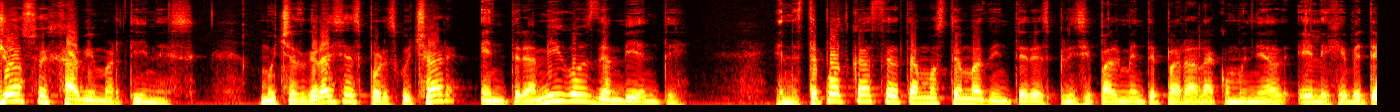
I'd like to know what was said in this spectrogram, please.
Yo soy Javi Martínez. Muchas gracias por escuchar Entre Amigos de Ambiente. En este podcast tratamos temas de interés principalmente para la comunidad LGBT,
